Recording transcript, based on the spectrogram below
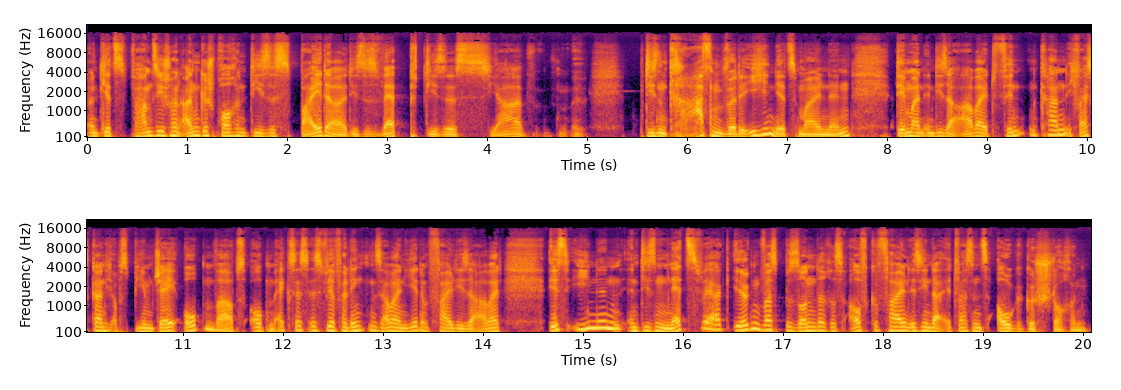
Und jetzt haben Sie schon angesprochen, dieses Spider, dieses Web, die dieses, ja, diesen Graphen würde ich ihn jetzt mal nennen, den man in dieser Arbeit finden kann. Ich weiß gar nicht, ob es BMJ Open war, ob es Open Access ist. Wir verlinken es aber in jedem Fall, diese Arbeit. Ist Ihnen in diesem Netzwerk irgendwas Besonderes aufgefallen? Ist Ihnen da etwas ins Auge gestochen?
